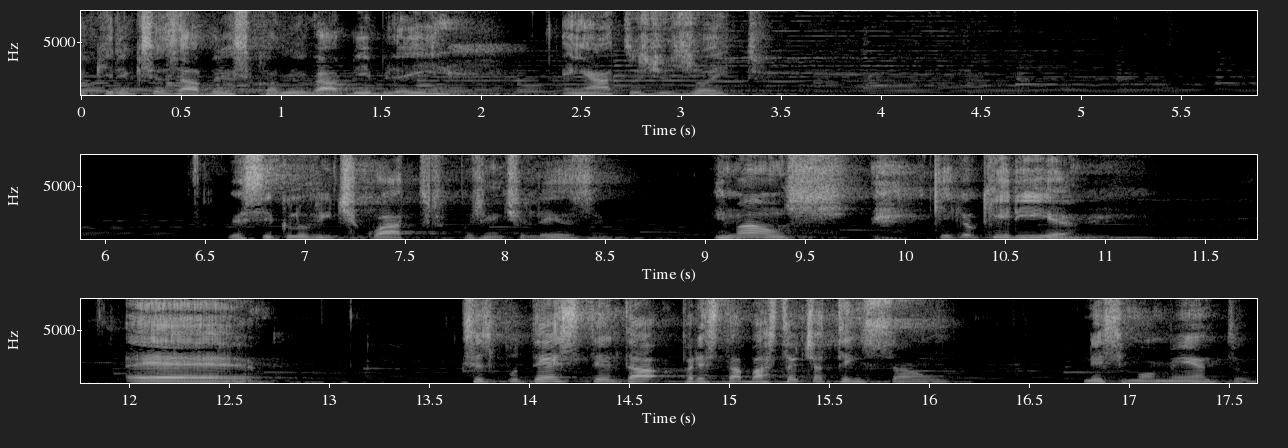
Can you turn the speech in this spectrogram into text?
eu queria que vocês abrissem comigo a Bíblia aí, em Atos 18, versículo 24, por gentileza. Irmãos, o que, que eu queria? É, que vocês pudessem tentar prestar bastante atenção nesse momento,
